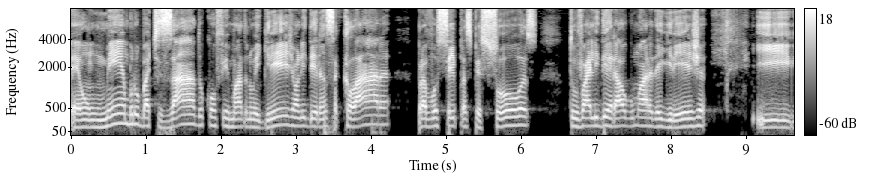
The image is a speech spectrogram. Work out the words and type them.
é um membro batizado, confirmado numa igreja, uma liderança clara para você e para as pessoas, tu vai liderar alguma área da igreja e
